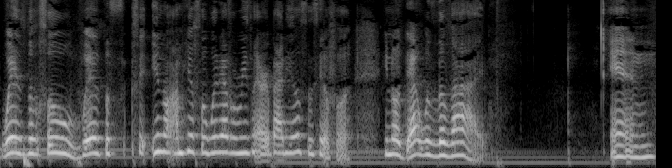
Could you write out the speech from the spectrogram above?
Where's the food? Where's the, you know, I'm here for whatever reason everybody else is here for. You know, that was the vibe. And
